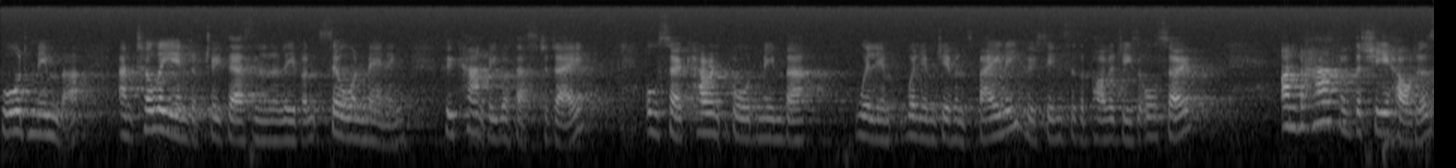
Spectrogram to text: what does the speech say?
board member until the end of 2011, Selwyn Manning, who can't be with us today. Also current board member William, William Jevons Bailey, who sends his apologies also. On behalf of the shareholders,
